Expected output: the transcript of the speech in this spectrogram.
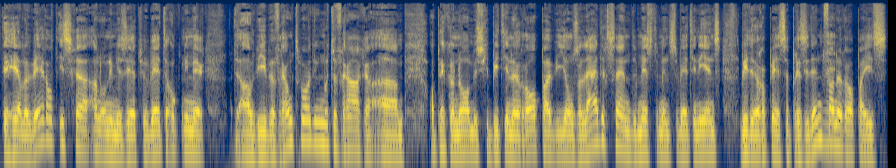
de hele wereld is geanonimiseerd. We weten ook niet meer aan wie we verantwoording moeten vragen. op economisch gebied in Europa, wie onze leiders zijn. De meeste mensen weten niet eens wie de Europese president van Europa is.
